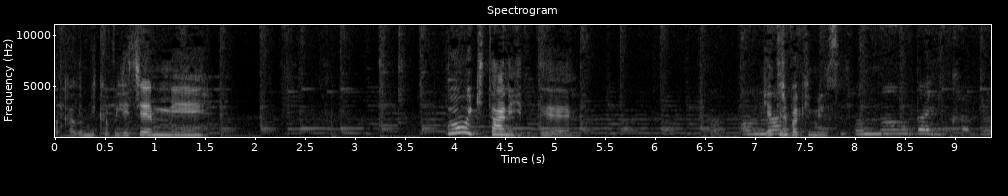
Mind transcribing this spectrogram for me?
Bakalım yıkabileceğim mi? Oo, iki tane gitti. Onlar, Getir bakayım Hulusi. Onlar da yıkadı.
